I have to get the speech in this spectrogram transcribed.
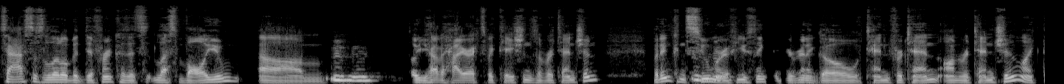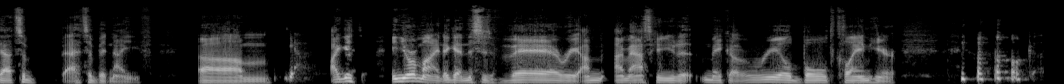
SaaS is a little bit different because it's less volume. Um, mm-hmm. So you have higher expectations of retention. But in consumer, mm-hmm. if you think that you're going to go 10 for 10 on retention, like that's a, that's a bit naive. Um, yeah. I guess in your mind, again, this is very, I'm, I'm asking you to make a real bold claim here. oh, God.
